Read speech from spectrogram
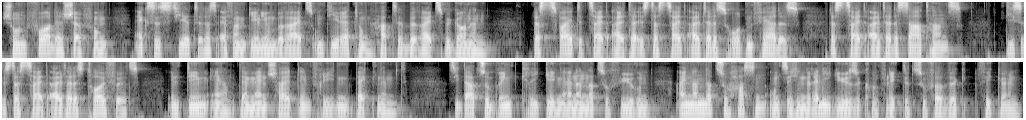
Schon vor der Schöpfung existierte das Evangelium bereits und die Rettung hatte bereits begonnen. Das zweite Zeitalter ist das Zeitalter des roten Pferdes, das Zeitalter des Satans. Dies ist das Zeitalter des Teufels, in dem er der Menschheit den Frieden wegnimmt, sie dazu bringt, Krieg gegeneinander zu führen, einander zu hassen und sich in religiöse Konflikte zu verwickeln.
